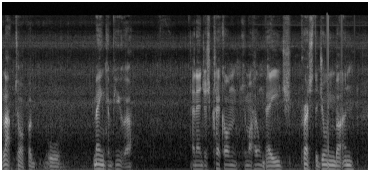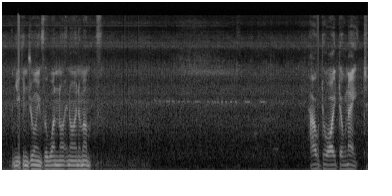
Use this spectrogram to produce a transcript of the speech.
laptop or, or main computer, and then just click on to my home page, press the join button, and you can join for one ninety nine a month. How do I donate?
